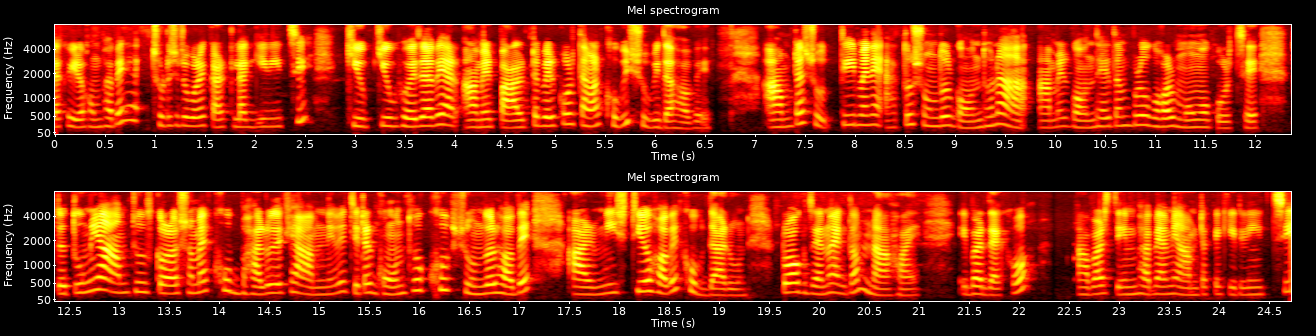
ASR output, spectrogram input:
দেখো এরকমভাবে ছোটো ছোটো করে কাট লাগিয়ে দিচ্ছি। কিউব কিউব হয়ে যাবে আর আমের পাল্পটা বের করতে আমার খুবই সুবিধা হবে। আমটা সত্যিই মানে এত সুন্দর গন্ধ না, আমের গন্ধে একদম পুরো ঘর মোমো করছে। তো তুমিও আম চুজ করার সময় খুব ভালো দেখে আম নেবে, যেটার গন্ধ খুব সুন্দর হবে আর মিষ্টিও হবে খুব দারুণ। টক যেন একদম না হয়। এবার দেখো, আবার সেমভাবে আমি আমটাকে কেটে নিচ্ছি।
